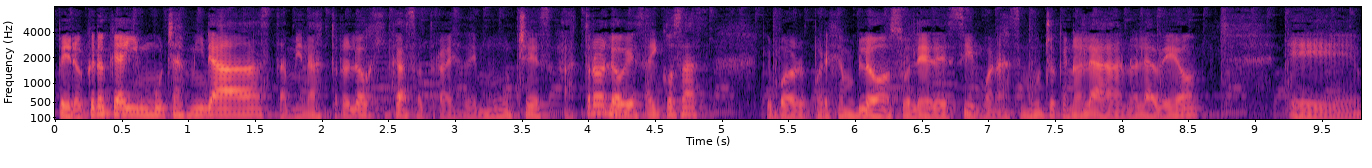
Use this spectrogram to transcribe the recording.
Pero creo que hay muchas miradas también astrológicas a través de muchos astrólogos. Hay cosas que, por, ejemplo, suele decir, bueno, hace mucho que no la, no la veo, eh,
